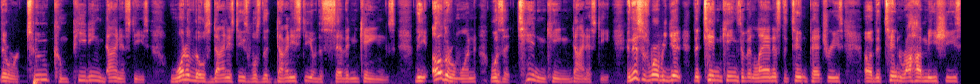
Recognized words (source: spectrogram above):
there were two competing dynasties. One of those dynasties was the dynasty of the seven kings. The other one was a 10 king dynasty. And this is where we get the 10 kings of Atlantis, the 10 Petris, uh, the 10 Rahamishis,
